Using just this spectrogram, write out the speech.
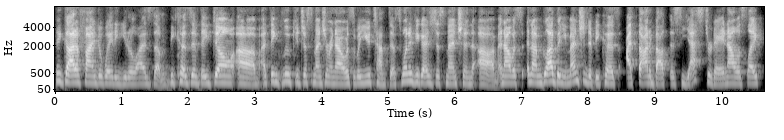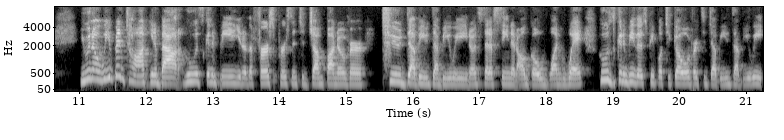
they got to find a way to utilize them because if they don't um i think luke you just mentioned right now was the way you Tempest one of you guys just mentioned um and i was and i'm glad that you mentioned it because i thought about this yesterday and i was like you know we've been talking about who is going to be you know the first person to jump on over to WWE, you know, instead of seeing it all go one way, who's going to be those people to go over to WWE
